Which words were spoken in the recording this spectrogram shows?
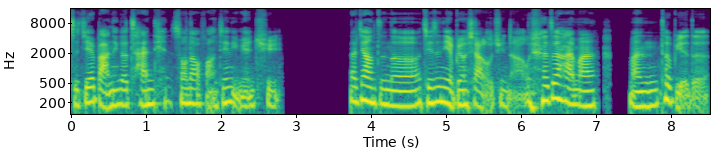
直接把那个餐点 送到房间里面去。那这样子呢，其实你也不用下楼去拿，我觉得这还蛮蛮特别的。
